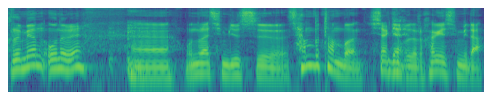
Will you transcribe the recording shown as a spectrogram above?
그러면 오늘 어, 오늘 아침 뉴스 3부터 한번 시작해 보도록 네. 하겠습니다.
